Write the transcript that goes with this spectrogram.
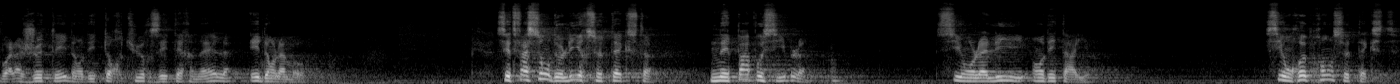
voilà, jetées dans des tortures éternelles et dans la mort. Cette façon de lire ce texte n'est pas possible si on la lit en détail. Si on reprend ce texte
